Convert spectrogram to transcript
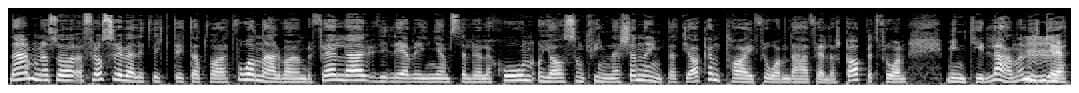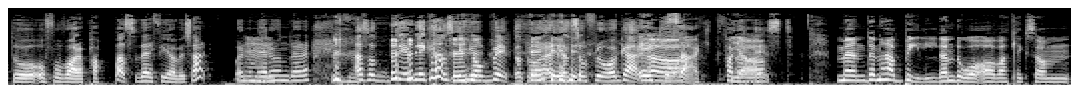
nej men alltså för oss är det väldigt viktigt att vara två närvarande föräldrar, vi lever i en jämställd relation och jag som kvinna känner inte att jag kan ta ifrån det här föräldraskapet från min kille, han har lika rätt att, att få vara pappa, så därför så här. Var det någon mer undrare? Alltså det blir ganska jobbigt att vara den som frågar. Exakt, Faktiskt. Men den här bilden då av att liksom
